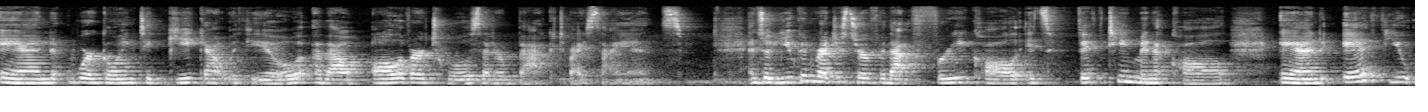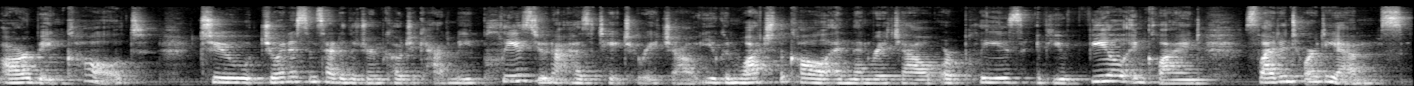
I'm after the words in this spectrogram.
And we're going to geek out with you about all of our tools that are backed by science. And so you can register for that free call. It's 15 minute call. And if you are being called to join us inside of the Dream Coach Academy, please do not hesitate to reach out. You can watch the call and then reach out, or please, if you feel inclined, slide into our DMs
